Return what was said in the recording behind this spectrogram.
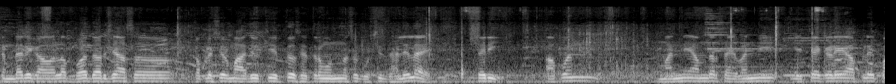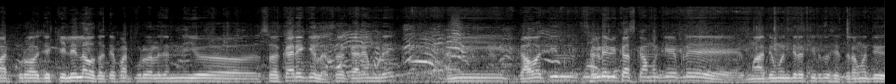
कंडारी गावाला ब दर्जा असं कपलेश्वर महादेव तीर्थक्षेत्र म्हणून असं घोषित झालेलं आहे. तरी आपण माननीय आमदार साहेबांनी याच्याकडे आपले पाठपुरावा जे केलेला होता त्या पाठपुराव्याला त्यांनी सहकार्य केलं. सहकार्यामुळे आणि गावातील सगळे विकास कामं जे आपले महादेव मंदिरा तीर्थक्षेत्रामध्ये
